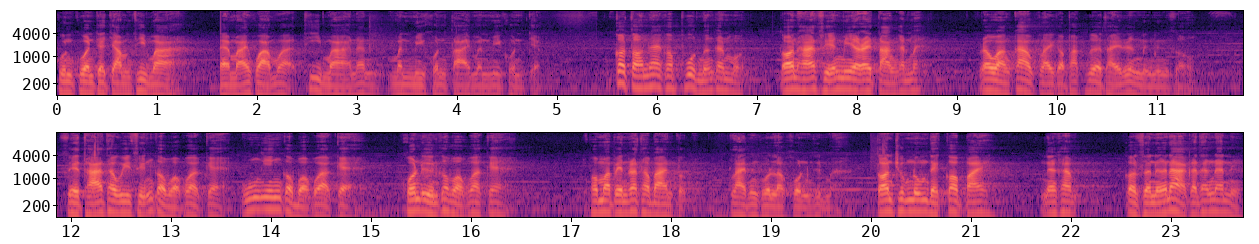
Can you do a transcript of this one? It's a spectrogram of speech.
คุณควรจะจำที่มา แต่หมายความว่าที่มานั้นมันมีคนตายมันมีคนเจ็บ ก็ตอนแรกก็พูดเหมือนกันหมด ตอนหาเสียงมีอะไรต่างกันไหมระหว่างก้าวไกลกับพรรคเพื่อไทยเรื่องหนึ่งหนึ่งสองเศรษฐาทวีสินก็บอกว่าแก้อุ้งอิงก็บอกว่าแก้ คนอื่นก็บอกว่าแก้พอมาเป็นรัฐบาลกลายเป็นคนละคนขึ้นมา ตอนชุมนุมเด็กก็ไปนะครับ ก็เสนอหน้ากันทั้งนั้นนี่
